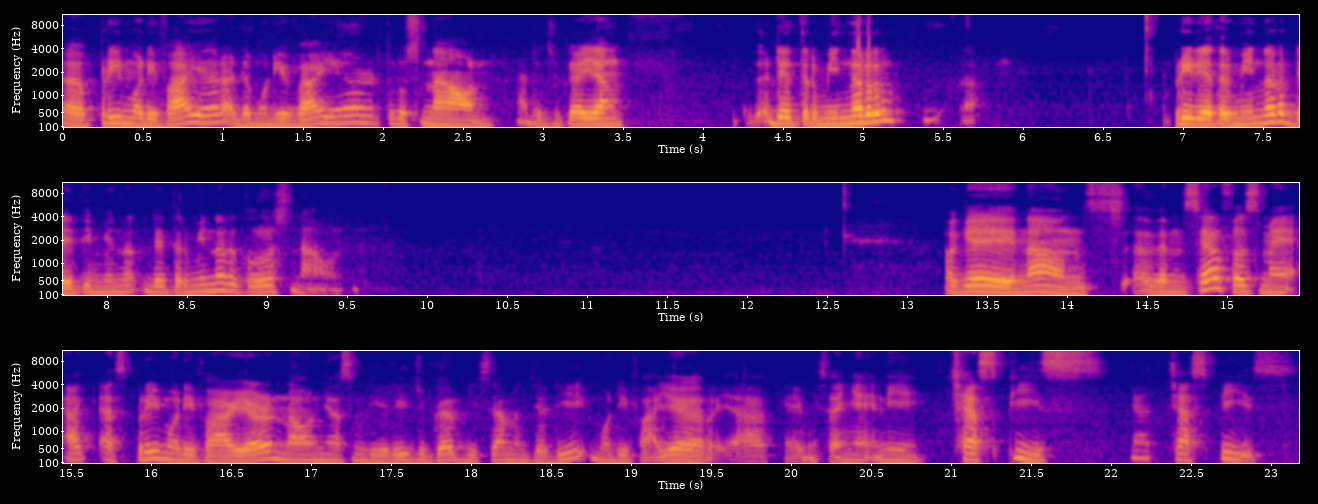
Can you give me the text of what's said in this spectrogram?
uh, pre-modifier, ada modifier, terus noun. Ada juga yang determiner, predeterminer, determiner, determiner terus noun. Oke, okay, nouns themselves may act as pre-modifier. Nounnya sendiri juga bisa menjadi modifier ya. Kayak misalnya ini chess piece, ya chess piece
